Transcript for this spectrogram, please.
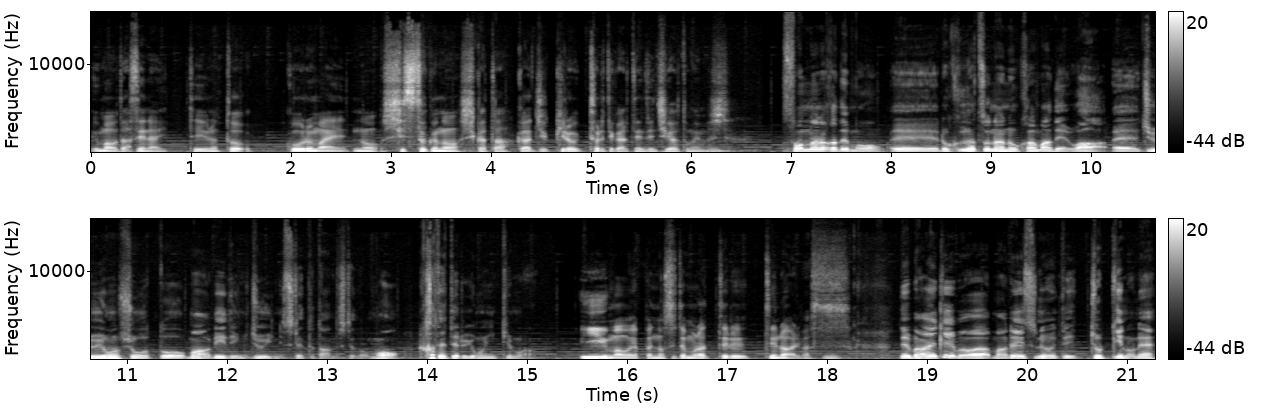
馬を出せないっていうのとゴール前の失速の仕方が10キロ取れてから全然違うと思いました。そんな中でも、えー6月7日までは、えー14勝と、まあ、リーディング10位につけてたんですけども勝ててる要因っていうのは？いい馬をやっぱり乗せてもらってるっていうのはあります。でバンエイ競馬は、まあ、レースにおいてジョッキーのね、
